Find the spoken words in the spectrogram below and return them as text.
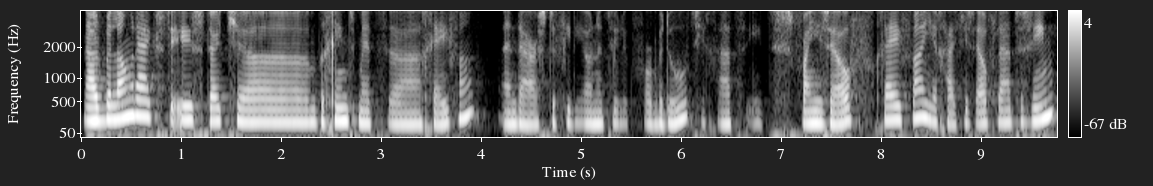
Nou, het belangrijkste is dat je begint met eh, geven. En daar is de video natuurlijk voor bedoeld. Je gaat iets van jezelf geven. Je gaat jezelf laten zien.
